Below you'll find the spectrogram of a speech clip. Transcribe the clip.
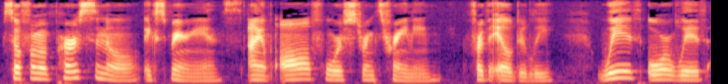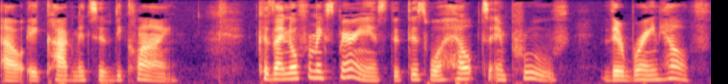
So, from a personal experience, I am all for strength training for the elderly with or without a cognitive decline. Because I know from experience that this will help to improve their brain health.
